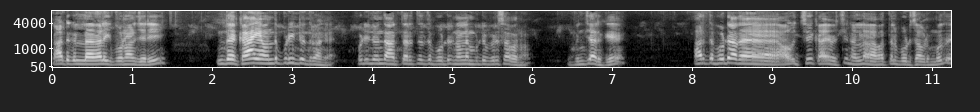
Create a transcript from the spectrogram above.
காட்டுகளில் வேலைக்கு போனாலும் சரி இந்த காயை வந்து பிடிட்டு வந்துடுவாங்க பிடிட்டு வந்து அடுத்த அறுத்தத்தை போட்டு நல்லா முட்டு பெருசாக வரும். பிஞ்சாக இருக்குது அறுத்த போட்டு அதை அவிச்சு காய வச்சு நல்லா வத்தல் போட்டு சாப்பிடும்போது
